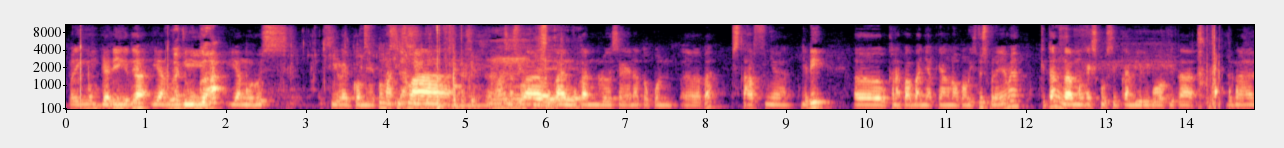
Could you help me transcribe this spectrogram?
Paling jadi mumpuni gitu enggak yang di- juga. yang ngurus si Labcomnya itu mahasiswa, mahasiswa bukan bukan dosen ataupun eh, apa staffnya. Jadi eh, kenapa banyak yang nongkrong di situ sebenarnya mah kita nggak mengeksklusifkan diri bahwa kita dengan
